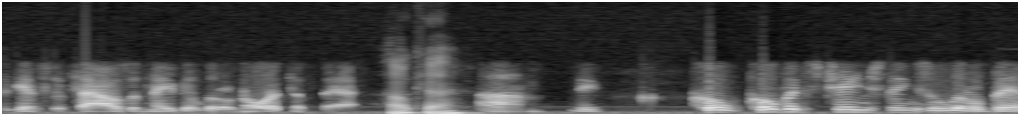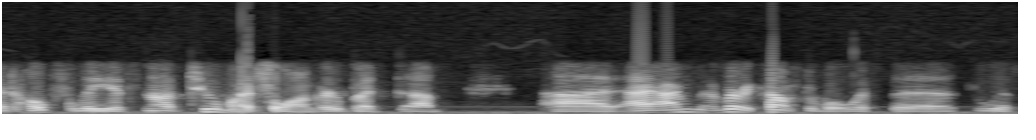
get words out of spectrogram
against a thousand, maybe a little north of that. Okay. Um, the COVID's changed things a little bit. Hopefully, it's not too much longer, but um, uh, I, I'm very comfortable with the with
